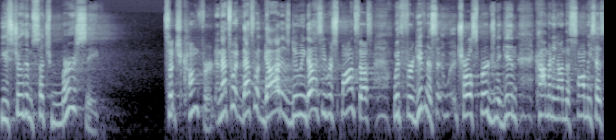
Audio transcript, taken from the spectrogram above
you show them such mercy such comfort. And that's what, that's what God is doing to us. He responds to us with forgiveness. Charles Spurgeon, again, commenting on the psalm, he says,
